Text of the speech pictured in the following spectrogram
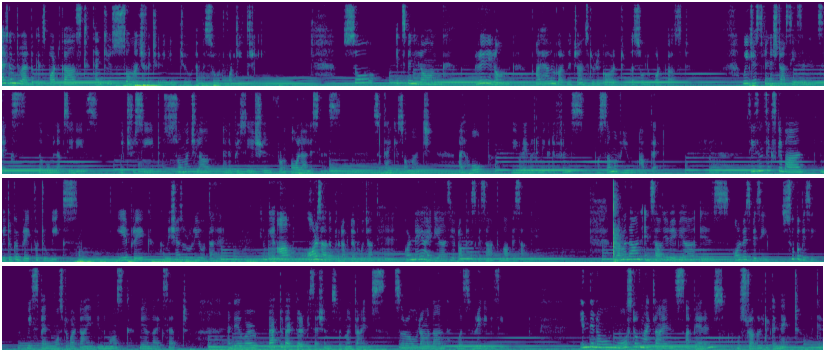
Welcome to Advocates Podcast. Thank you so much for tuning into episode 43. So, it's been long, really long. I haven't gotten a chance to record a solo podcast. We just finished our season 6, the Woman Up series, which received so much love and appreciation from all our listeners. So, thank you so much. I hope we were able to make a difference for some of you out there. Season six के बाद we took a break for two weeks ये break हमेशा ज़रूरी होता है क्योंकि आप और ज़्यादा प्रोडक्टिव हो जाते हैं और नए आइडियाज़ या टॉपिक्स के साथ वापस आते हैं। Ramadan in Saudi Arabia is always busy super busy we spend most of our time in the mosque may Allah accept and there were back to back therapy sessions with my clients so Ramadan was really busy In the know, most of my clients are parents who struggle to connect with their.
